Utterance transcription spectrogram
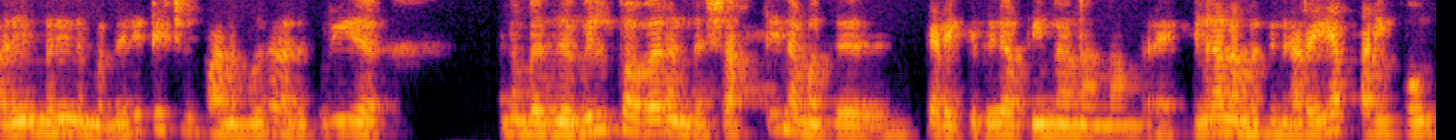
அதே மாதிரி நம்ம மெடிடேஷன் பண்ணும்போது அதுக்குரிய நம்ம இந்த வில் பவர் அந்த சக்தி நமக்கு கிடைக்குது அப்படின்னு நான் நம்புறேன். ஏன்னா நமக்கு நிறைய படிப்போம்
